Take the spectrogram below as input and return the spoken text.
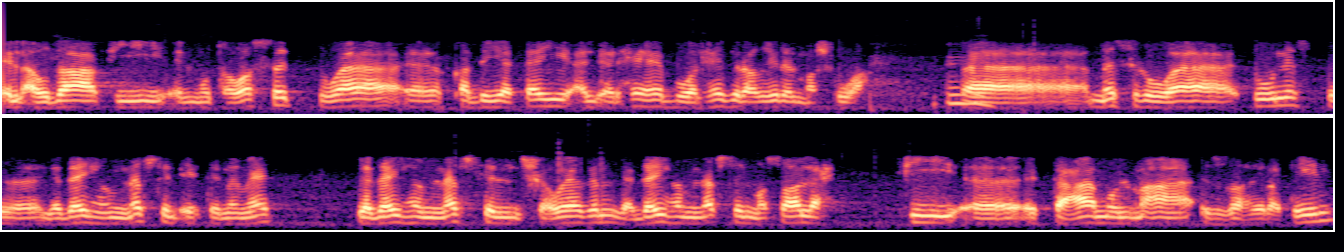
الأوضاع في المتوسط وقضيتي الإرهاب والهجرة غير المشروعه. فمصر وتونس لديهم نفس الاهتمامات، لديهم نفس الشواغل، لديهم نفس المصالح في التعامل مع الظاهرتين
